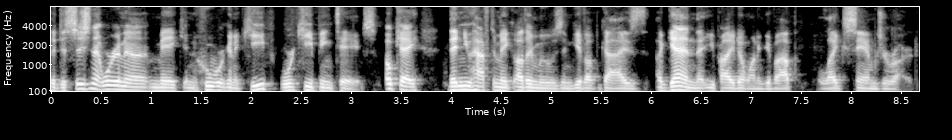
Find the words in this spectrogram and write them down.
the decision that we're going to make and who we're going to keep, we're keeping Toews. Okay, then you have to make other moves and give up guys again that you probably don't want to give up, like Sam Girard.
